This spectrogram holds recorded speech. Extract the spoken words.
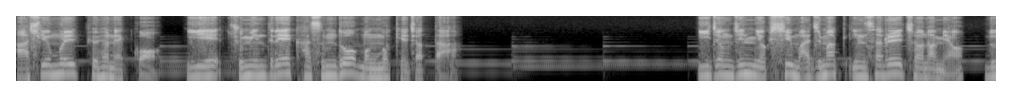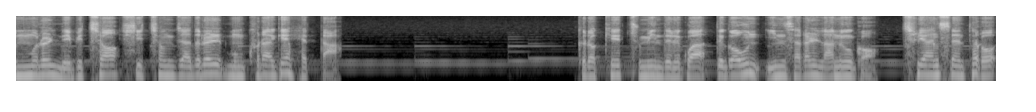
아쉬움을 표현했고 이에 주민들의 가슴도 먹먹해졌다. 이정진 역시 마지막 인사를 전하며 눈물을 내비쳐 시청자들을 뭉클하게 했다. 그렇게 주민들과 뜨거운 인사를 나누고 치안센터로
